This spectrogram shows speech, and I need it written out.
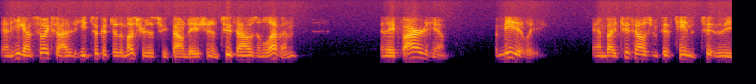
And he got so excited, he took it to the Muscular Dystrophy Foundation in 2011, and they fired him immediately. And by 2015, the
